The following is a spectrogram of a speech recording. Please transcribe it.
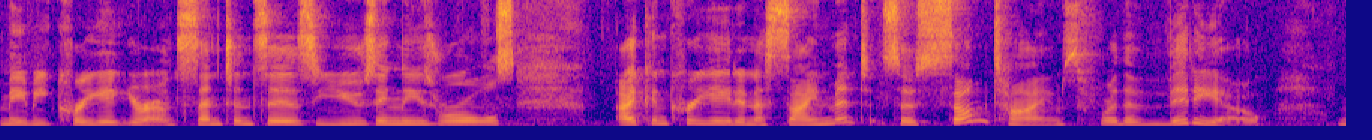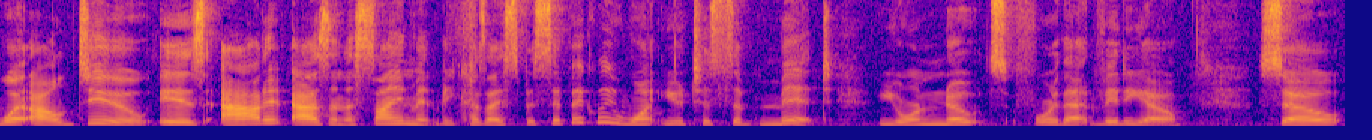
maybe create your own sentences using these rules. I can create an assignment. So sometimes for the video, what I'll do is add it as an assignment because I specifically want you to submit your notes for that video. So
